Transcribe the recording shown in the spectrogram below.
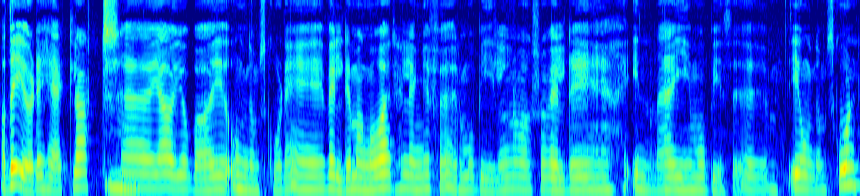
Ja, det gjør det helt klart. Mm. Eh, jeg har jobba i ungdomsskolen i veldig mange år. Lenge før mobilen var så veldig inne i, mobil, i ungdomsskolen.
